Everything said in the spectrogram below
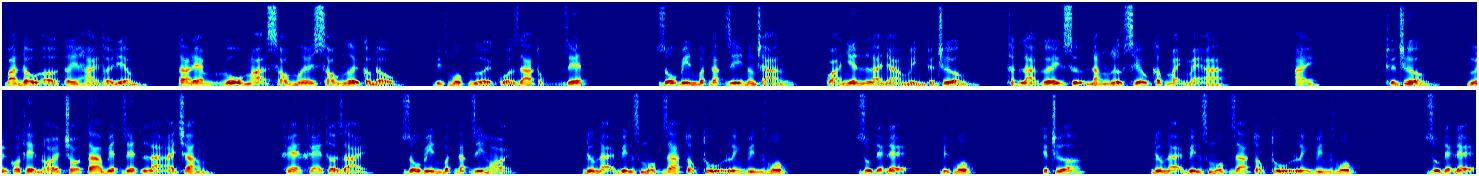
ban đầu ở tây hải thời điểm, ta đem gỗ mạ 66 người cầm đầu, vịt một người của gia tộc giết dỗ bin bất đắc dĩ nâng chán, quả nhiên là nhà mình thuyền trưởng, thật là gây sự năng lực siêu cấp mạnh mẽ a. Ai? Thuyền trưởng, ngươi có thể nói cho ta biết giết là ai chăng? Khe khẽ thở dài, dỗ bin bất đắc dĩ hỏi. Đương đại vinh mục gia tộc thủ lĩnh vinh mục. Dù đệ đệ, vinh mục. Kiệt chữa. Đương đại vinh mục gia tộc thủ lĩnh vinh mục. Dù đệ đệ,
